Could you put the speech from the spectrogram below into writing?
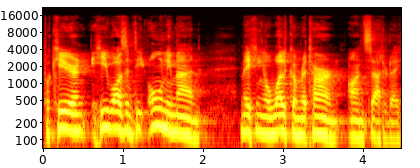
But he wasn't the only man making a welcome return on Saturday.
